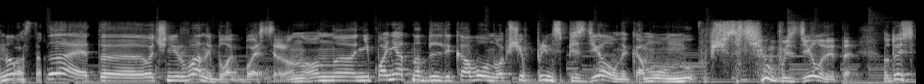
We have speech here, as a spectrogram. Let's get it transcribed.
блокбастер. да, это очень рваный блокбастер. Он, он э, непонятно для кого он вообще в принципе сделан и кому он, ну вообще зачем бы сделали-то. Ну то есть,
